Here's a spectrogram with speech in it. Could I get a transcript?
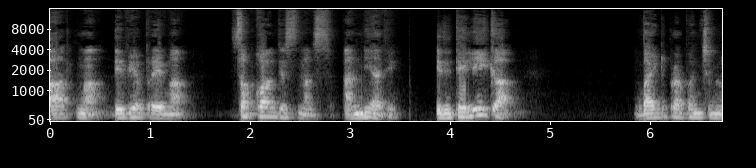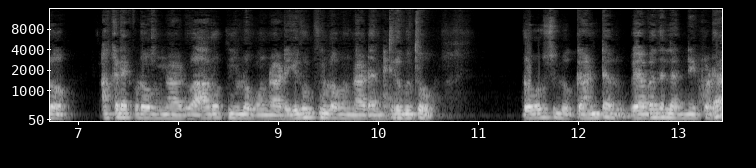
ఆత్మ దివ్య ప్రేమ సబ్కాన్షియస్నెస్ అన్ని అది. ఇది తెలియక బయట ప్రపంచంలో అక్కడెక్కడో ఉన్నాడు ఆ రూపంలో ఉన్నాడు ఈ రూపంలో ఉన్నాడు అని తిరుగుతూ రోజులు గంటలు వ్యవధులన్నీ కూడా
